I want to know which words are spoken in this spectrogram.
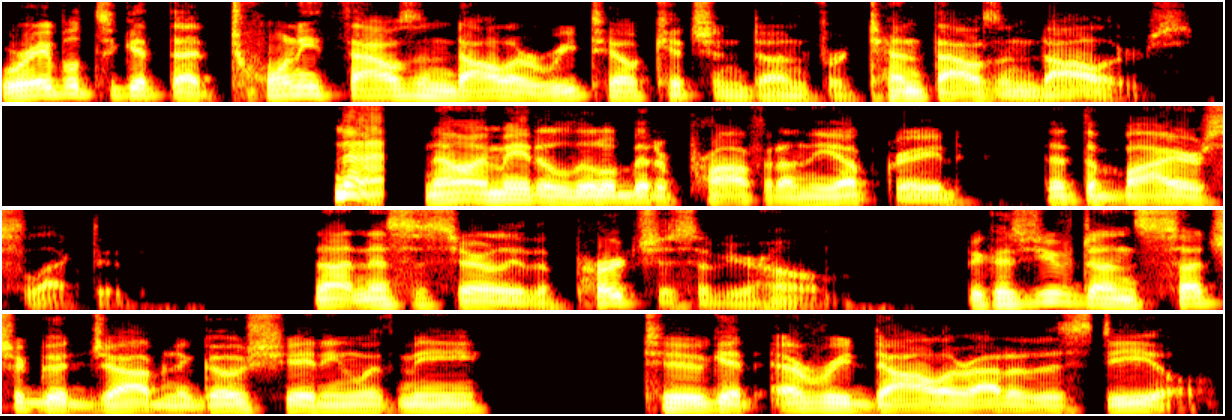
we're able to get that $20,000 retail kitchen done for $10,000. Nah. Now I made a little bit of profit on the upgrade that the buyer selected, not necessarily the purchase of your home, because you've done such a good job negotiating with me to get every dollar out of this deal.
